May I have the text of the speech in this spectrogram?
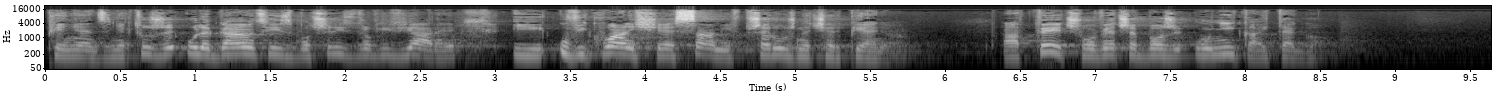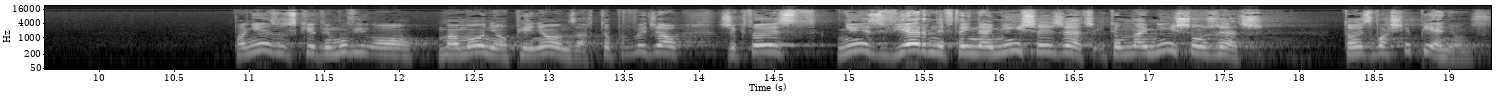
pieniędzy. Niektórzy ulegając jej zboczyli z drogi wiary i uwikłali się sami w przeróżne cierpienia. A ty, człowiecze Boży, unikaj tego. Pan Jezus, kiedy mówił o mamonie, o pieniądzach, to powiedział, że kto jest, nie jest wierny w tej najmniejszej rzeczy, i tą najmniejszą rzecz to jest właśnie pieniądz.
